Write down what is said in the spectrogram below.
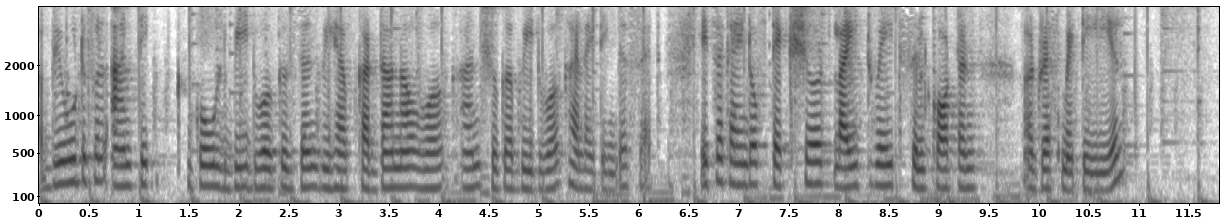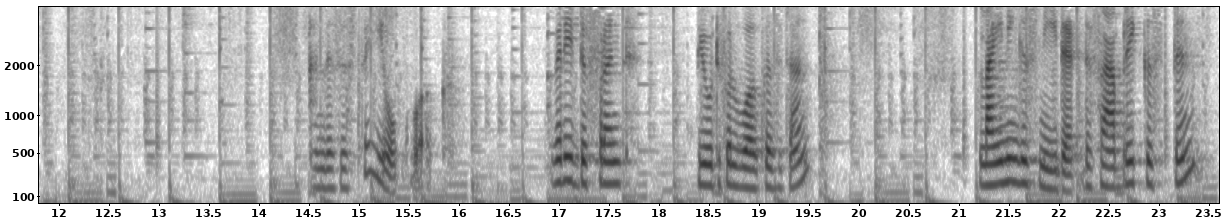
A beautiful antique gold bead work is done. We have kardana work and sugar bead work highlighting the set. It's a kind of textured lightweight silk cotton uh, dress material. And this is the yoke work. Very different beautiful work is done. Lining is needed. The fabric is thin.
